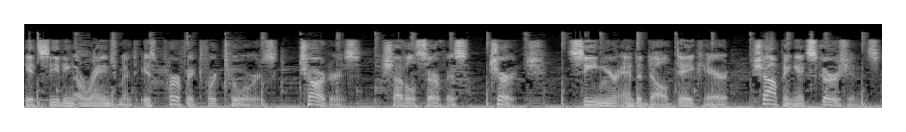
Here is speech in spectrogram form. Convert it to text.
Its seating arrangement is perfect for tours, charters, shuttle service, church, senior and adult daycare, shopping excursions,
